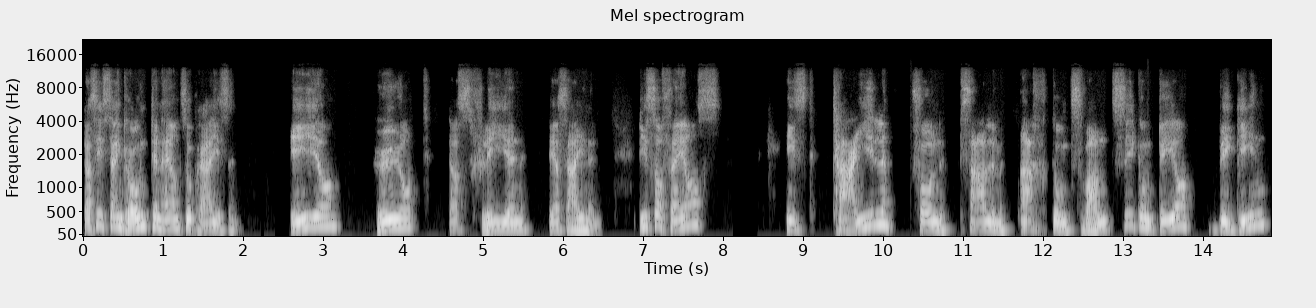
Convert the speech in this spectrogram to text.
Das ist ein Grund, den Herrn zu preisen. Er hört das Flehen der Seinen. Dieser Vers ist Teil von Psalm 28 und der beginnt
